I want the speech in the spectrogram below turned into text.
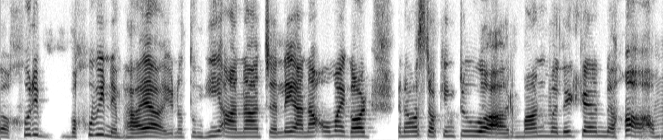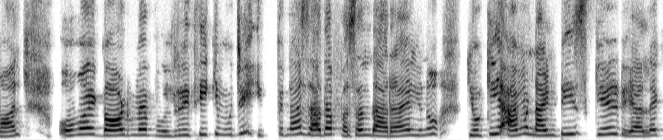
बखूरी बखूबी निभाया यू नो तुम ही आना चले आना। ओ my god I was talking to Armaan Malik and Amaal oh my गॉड मैं बोल रही थी कि मुझे इतना ज़्यादा पसंद आ रहा है यू नो क्योंकि I am a 90s kid या लाइक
